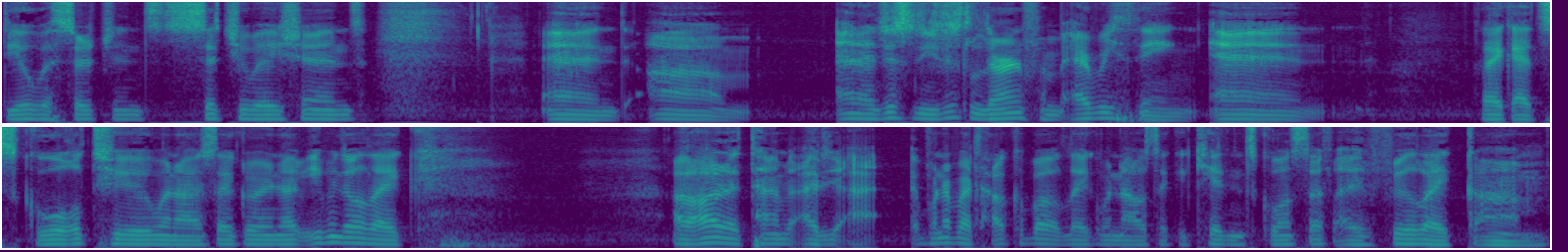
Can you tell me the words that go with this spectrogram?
deal with certain situations. And um and i just you just learn from everything. And like at school too when i was like growing up even though like a lot of the time I, I whenever i talk about like when i was like a kid in school and stuff i feel like um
